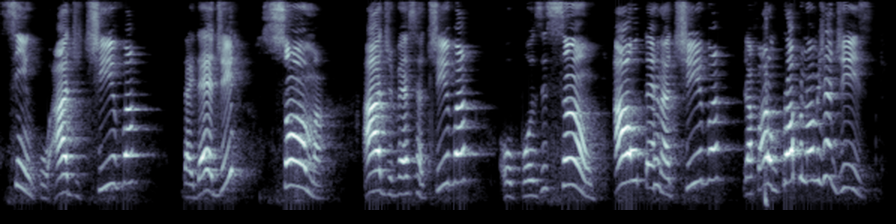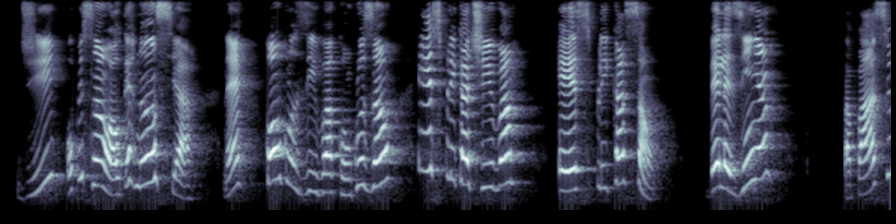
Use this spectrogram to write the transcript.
cinco. Aditiva, da ideia de soma. Adversativa, oposição. Alternativa, já fala, o próprio nome já diz, de opção, alternância, né? Conclusiva, conclusão. Explicativa, explicação. Belezinha? Tá fácil?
